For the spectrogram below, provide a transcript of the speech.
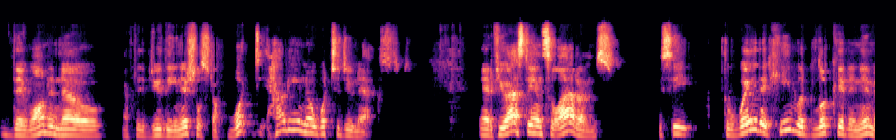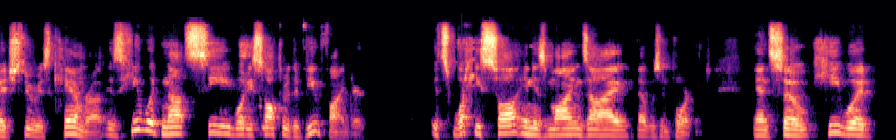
they want to know after they do the initial stuff, what, how do you know what to do next? And if you ask Ansel Adams, you see, the way that he would look at an image through his camera is he would not see what he saw through the viewfinder. It's what he saw in his mind's eye that was important. And so he would,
